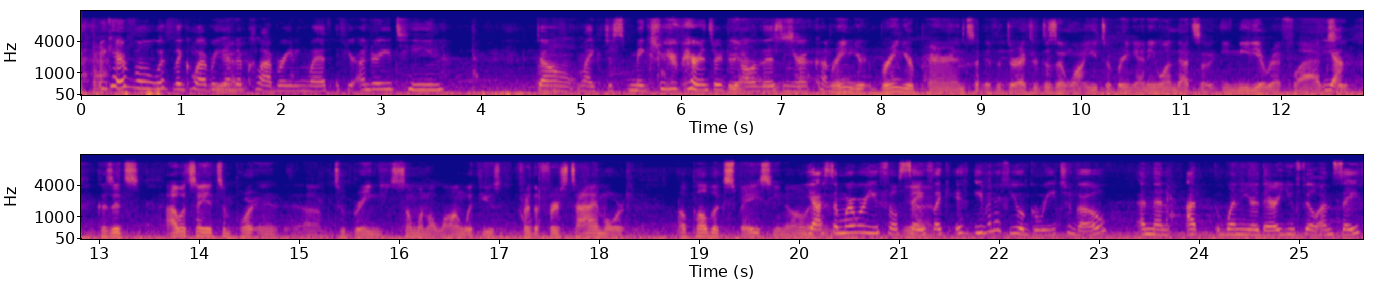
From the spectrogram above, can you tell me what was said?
be careful with like whoever you end up collaborating with. If you're under 18, don't like just make sure your parents are doing all of this and you're bring your bring your parents. If the director doesn't want you to bring anyone, that's an immediate red flag. Yeah. because it's I would say it's important um, to bring someone along with you for the first time or a public space. You know. yeah, and- somewhere where you feel safe. Yeah. Like if even if you agree to go and then at when you're there you feel unsafe,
